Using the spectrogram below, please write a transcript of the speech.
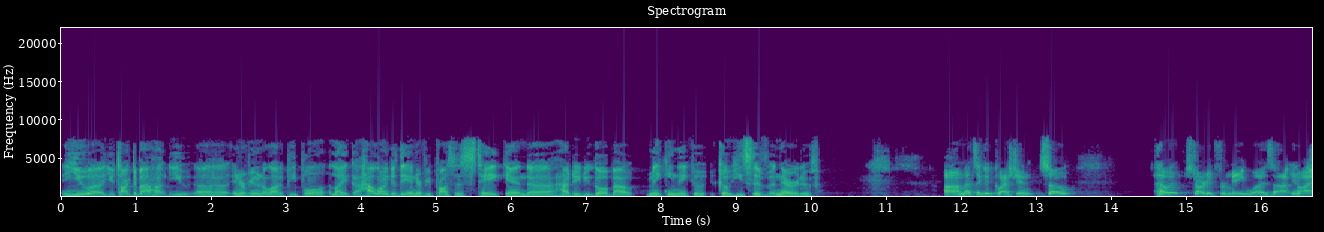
you uh, you talked about how you uh, interviewing a lot of people. Like, how long did the interview process take, and uh, how did you go about making a co- cohesive narrative? Um, that's a good question. So, how it started for me was, uh, you know, I,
